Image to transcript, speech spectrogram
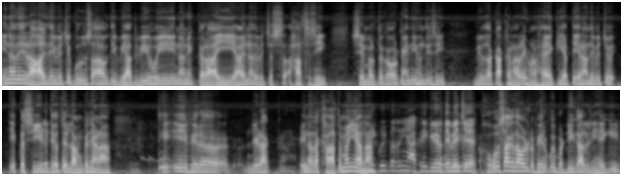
ਇਹਨਾਂ ਦੇ ਰਾਜ ਦੇ ਵਿੱਚ ਗੁਰੂ ਸਾਹਿਬ ਦੀ ਬੇਅਦਬੀ ਹੋਈ ਇਹਨਾਂ ਨੇ ਕਰਾਈ ਆ ਇਹਨਾਂ ਦੇ ਵਿੱਚ ਹੱਥ ਸੀ। ਸਿਮਰਤ ਕੌਰ ਕਹਿੰਦੀ ਹੁੰਦੀ ਸੀ ਵੀ ਉਹਦਾ ਕੱਖ ਨਾ ਰਹੇ ਹੁਣ ਹੈ ਕੀ ਆ? 13 ਦੇ ਵਿੱਚੋਂ ਇੱਕ ਸੀਟ ਦੇ ਉੱਤੇ ਲਮਕ ਜਾਣਾ। ਤੇ ਇਹ ਫਿਰ ਜਿਹੜਾ ਇਹਨਾਂ ਦਾ ਖਾਤਮਾ ਹੀ ਆ ਨਾ। ਵੀ ਕੋਈ ਪਤਾ ਨਹੀਂ ਆਖਰੀ ਗੇੜ ਦੇ ਵਿੱਚ। ਹੋ ਸਕਦਾ ਉਲਟ ਫਿਰ ਕੋਈ ਵੱਡੀ ਗੱਲ ਨਹੀਂ ਹੈਗੀ।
